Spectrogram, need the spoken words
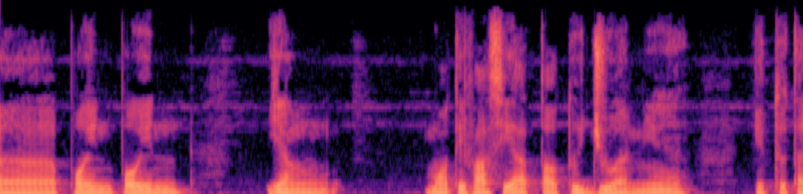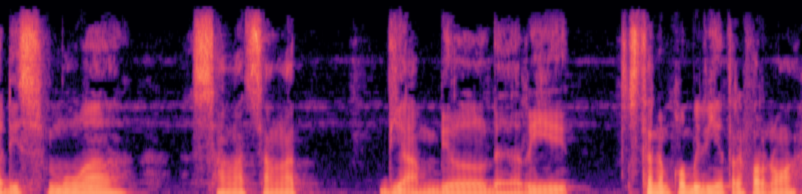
uh, poin-poin yang motivasi atau tujuannya itu tadi semua sangat-sangat diambil dari stand up komedinya Trevor Noah.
